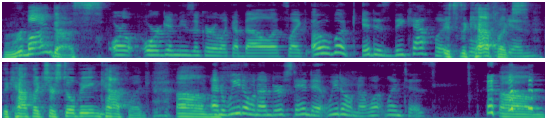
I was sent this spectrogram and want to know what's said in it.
remind us Or organ music or like a bell. It's like, oh look, it is the Catholic. it's the Catholics. again. The Catholics are still being Catholic. Um, And we don't understand it. We don't know what Lent is. um,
